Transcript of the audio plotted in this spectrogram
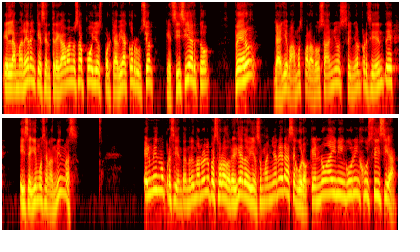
en la manera en que se entregaban los apoyos porque había corrupción, que sí es cierto, pero ya llevamos para dos años, señor presidente, y seguimos en las mismas. El mismo presidente Andrés Manuel López Obrador el día de hoy en su mañanera aseguró que no hay ninguna injusticia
